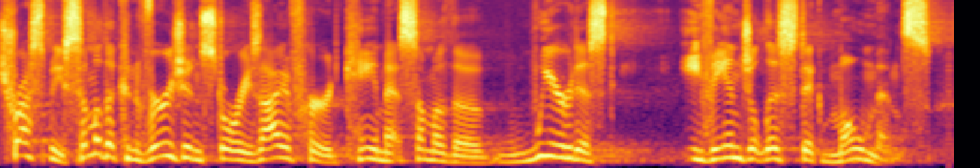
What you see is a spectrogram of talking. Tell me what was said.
Trust me, some of the conversion stories I've heard came at some of the weirdest evangelistic moments.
